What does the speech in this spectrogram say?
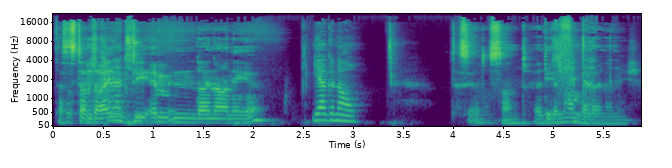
Das ist dann Ich dein DM in deiner Nähe? ja genau. Das ist ja interessant. Ja, DM Ich haben wir leider nicht.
